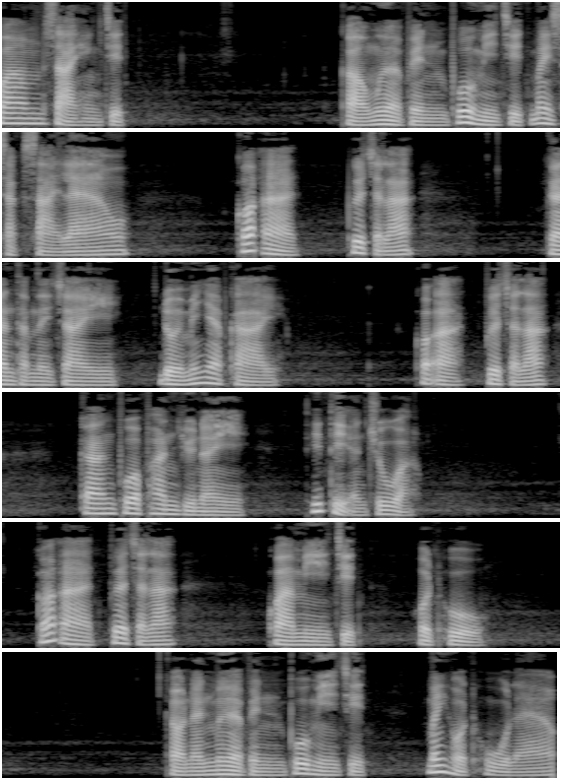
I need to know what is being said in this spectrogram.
ความสายแห่งจิต เขาเมื่อเป็นผู้มีจิตไม่สักสายแล้ว ก็อาจเพื่อจะละ การทำในใจโดยไม่แยบกาย ก็อาจเพื่อจะละ การพัวพันอยู่ในทิฏฐิอันชั่ว ก็อาจเพื่อจะละ ความมีจิตหดหู่เขานั้นเมื่อเป็นผู้มีจิตไม่หดหู่แล้ว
